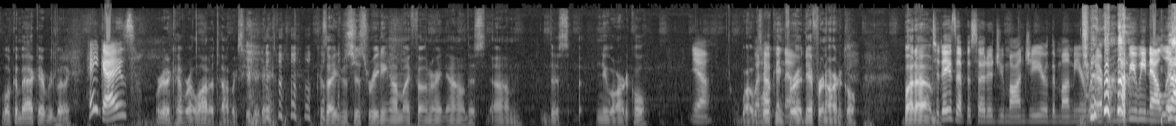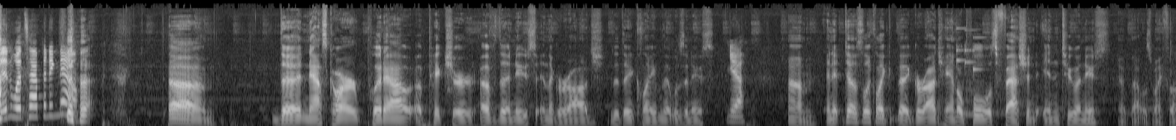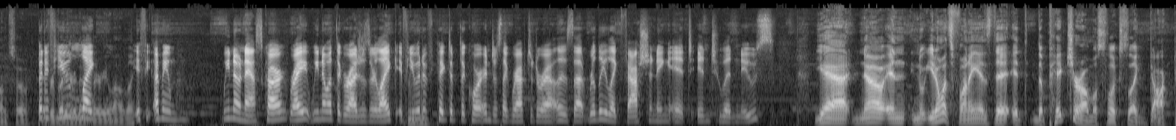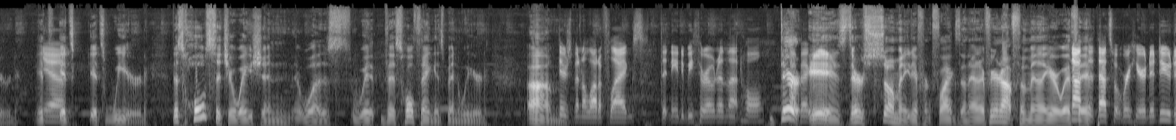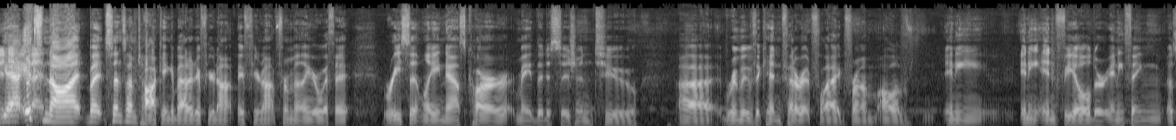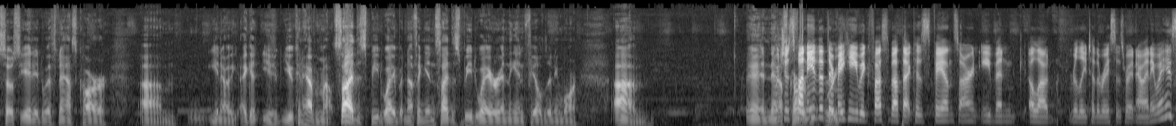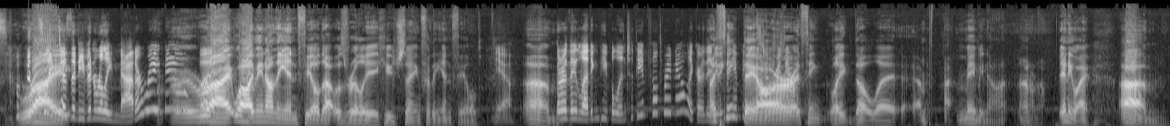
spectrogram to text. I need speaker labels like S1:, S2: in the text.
S1: Welcome back, everybody.
S2: Hey guys.
S1: We're going to cover a lot of topics here today because I was just reading on my phone right now this um, this new article.
S2: Yeah.
S1: Well, I was looking for a different article, but um,
S2: Today's episode of Jumanji or The Mummy or whatever movie we now live in. What's happening now?
S1: um, the NASCAR put out a picture of the noose in the garage that they claim that was a noose.
S2: Yeah.
S1: Um, and it does look like the garage handle pull was fashioned into a noose. Oh, that was my phone, so
S2: But if you like,
S1: very loudly.
S2: if you, I mean, we know NASCAR, right? We know what the garages are like. If you
S1: Mm-hmm.
S2: would have picked up the cord and just like wrapped it around, is that really like fashioning it into a noose?
S1: Yeah, no, and you know, you know what's funny is that it the picture almost looks like doctored. It's
S2: Yeah.
S1: it's it's weird. This whole situation was with this whole thing has been weird. Um,
S2: There's been a lot of flags that need to be thrown in that hole.
S1: there
S2: topic.
S1: is there's so many different flags in that. If you're not familiar with
S2: Not
S1: it,
S2: that that's what we're here to do today.
S1: yeah, it's
S2: but
S1: not. But since I'm talking about it, if you're not if you're not familiar with it, recently NASCAR made the decision to uh, remove the Confederate flag from all of any any infield or anything associated with NASCAR. Um, you know, I get you. You can have them outside the speedway, but nothing inside the speedway or in the infield anymore. Um, and NASCAR
S2: Which is funny that they're
S1: re-
S2: making a big fuss about that because fans aren't even allowed really to the races right now, anyways.
S1: Right.
S2: like, does it even really matter right now?
S1: Uh, right. Well, I mean, on the infield, that was really a huge thing for the infield.
S2: Yeah.
S1: Um,
S2: But are they letting people into the infield right now? Like, are they?
S1: I think they
S2: stuff right
S1: are. I think like they'll let. Um, uh, maybe not. I don't know. Anyway. Um.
